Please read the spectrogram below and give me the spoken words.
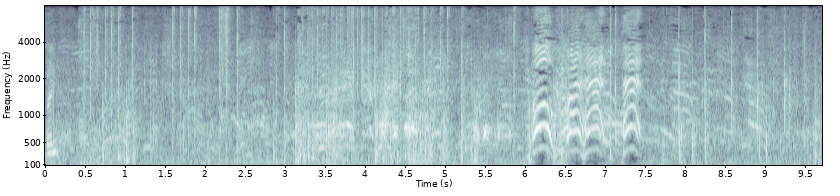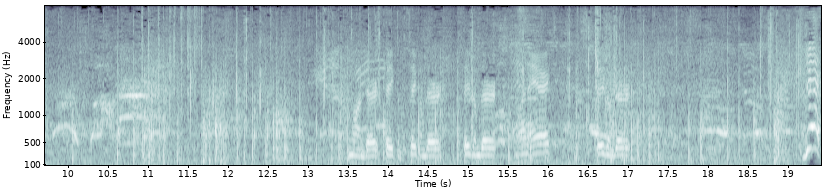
Run. Oh! Right, hat! Hat! Come. Take him. Take him, Derek. Take him, Derek. Come on, Eric. Take him, Derek. Yes!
